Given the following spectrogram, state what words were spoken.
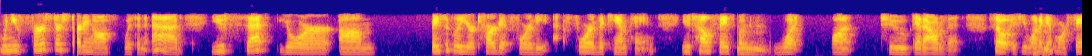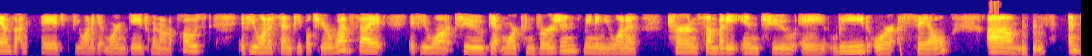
when you first are starting off with an ad, you set your um, basically your target for the for the campaign. You tell Facebook mm. what you want to get out of it. So if you want to mm-hmm. get more fans on your page, if you want to get more engagement on a post, if you want to send people to your website, if you want to get more conversions, meaning you want to turn somebody into a lead or a sale. Um, mm-hmm. And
